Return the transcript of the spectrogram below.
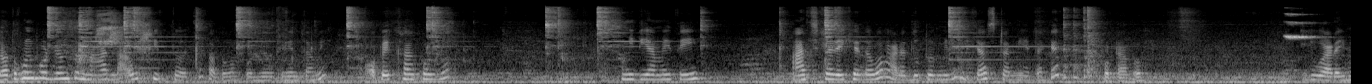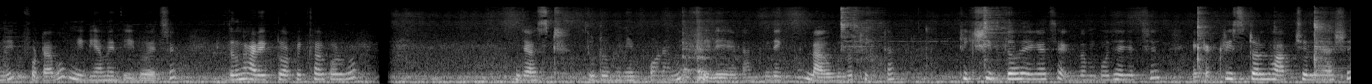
যতক্ষণ পর্যন্ত না লাউ সিদ্ধ হচ্ছে, ততক্ষণ পর্যন্ত কিন্তু আমি অপেক্ষা করব। মিডিয়ামেতেই আঁচটা রেখে দেবো আর দুটো মিনিট জাস্ট আমি এটাকে ফোটাবো। দু আড়াই মিনিট ফোটাবো, মিডিয়ামেতেই রয়েছে। সুতরাং আরেকটু অপেক্ষা করব। জাস্ট দুটো মিনিট পর আমি ফিরে এলাম। দেখতে লাউগুলো ঠিকঠাক, ঠিক সিদ্ধ হয়ে গেছে, একদম বোঝা যাচ্ছে। একটা ক্রিস্টাল ভাব চলে আসে।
